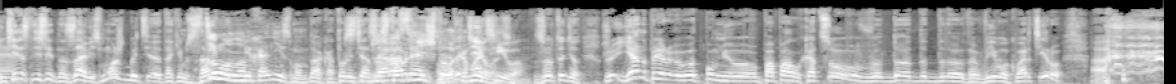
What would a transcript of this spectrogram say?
интересно, действительно, зависть может быть э, таким здоровым Стимулом. механизмом, да, который тебя Для заставляет что-то делать. Что-то делать. Я, например, вот помню, попал к отцу в, до- до- до- в его квартиру, а,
